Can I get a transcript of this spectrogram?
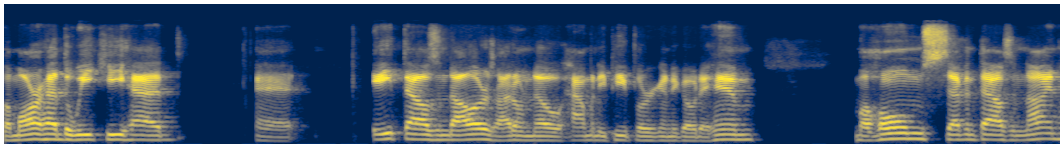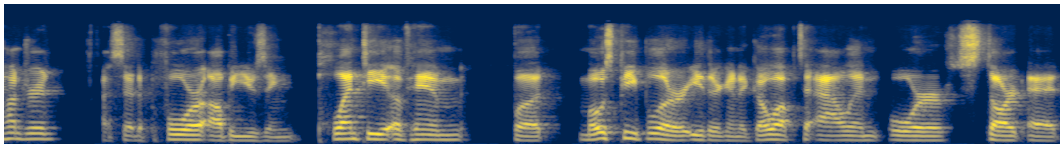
Lamar had the week he had at $8,000. I don't know how many people are going to go to him. Mahomes, 7,900. I said it before, I'll be using plenty of him, but most people are either going to go up to Allen or start at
